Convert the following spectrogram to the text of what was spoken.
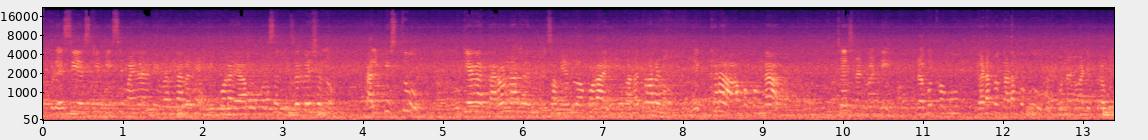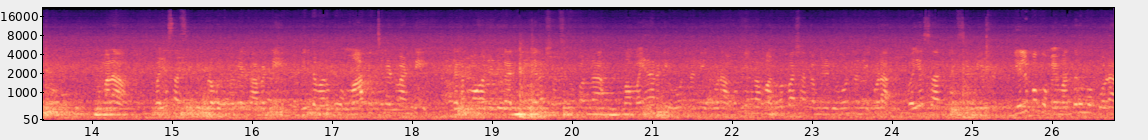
ఇప్పుడు ఎస్సీ ఎస్టీ బీసీ మైనారిటీ వర్గాలన్నింటినీ కూడా యాభై పర్సెంట్ రిజర్వేషన్ను కల్పిస్తూ ముఖ్యంగా కరోనా సమయంలో కూడా ఈ పథకాలను ఎక్కడ ఆపకుండా చేసినటువంటి ప్రభుత్వము గడప గడపకు ఉన్నటువంటి ప్రభుత్వము మన వైఎస్ఆర్సీపీ ప్రభుత్వమే కాబట్టి ఇంతవరకు మాకు ఇచ్చినటువంటి జగన్మోహన్ రెడ్డి గారికి ఎలక్షన్ మా మైనారిటీ ఓట్లన్నీ కూడా ముఖ్యంగా మా నూర్భాషా కమ్యూనిటీ ఓట్లన్నీ కూడా వైఎస్ఆర్సీపీ గెలుపుకు మేమందరము కూడా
